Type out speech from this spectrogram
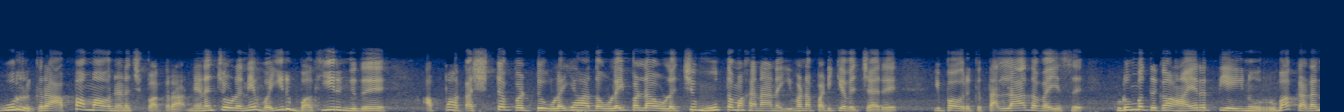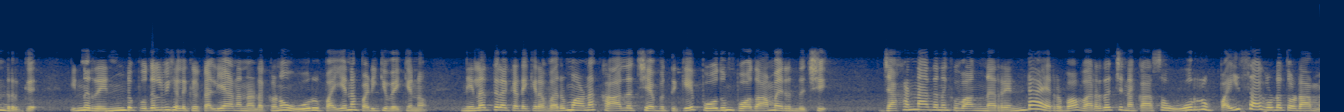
ஊர் இருக்கிற அப்பா அம்மாவை நினச்சி பார்க்கறா. நினச்ச உடனே வயிறு பகீருங்குது. அப்பா கஷ்டப்பட்டு உழையாத உழைப்பெல்லாம் உழைச்சி மூத்த மகனான இவனை படிக்க வச்சாரு. இப்போ அவருக்கு தள்ளாத வயசு. குடும்பத்துக்கு ஆயிரத்தி ஐநூறுரூபா கடன் இருக்குது இன்னும் ரெண்டு புதல்விகளுக்கு கல்யாணம் நடக்கணும். ஒரு பையனை படிக்க வைக்கணும். நிலத்தில் கிடைக்கிற வருமானம் காலட்சேபத்துக்கே போதும் போதாம இருந்துச்சு. ஜெகநாதனுக்கு வாங்கின ரெண்டாயிரம் ரூபாய் வரதட்சணை காசை ஒரு பைசா கூட தொடாம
